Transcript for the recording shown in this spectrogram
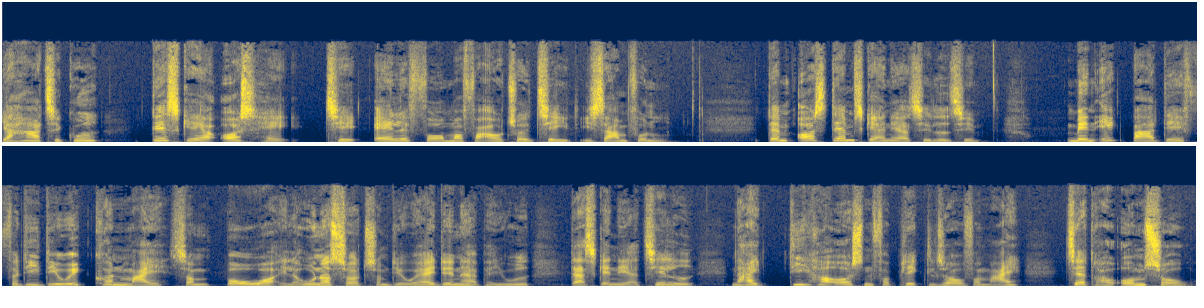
jeg har til Gud, det skal jeg også have til alle former for autoritet i samfundet. Dem, også dem skal jeg nære tillid til. Men ikke bare det, fordi det er jo ikke kun mig som borger eller undersåt, som det jo er i den her periode, der skal nære tillid. Nej, de har også en forpligtelse over for mig til at drage omsorg,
